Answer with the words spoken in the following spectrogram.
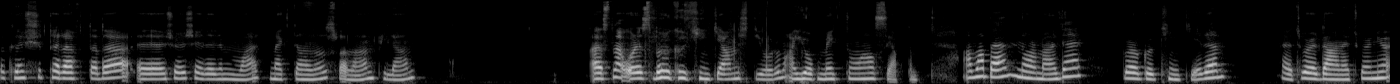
Bakın şu tarafta da e, şöyle şeylerim var. McDonald's falan filan. Aslında orası Burger King yanlış diyorum. Ay yok McDonald's yaptım. Ama ben normalde Burger King yerim. Evet böyle daha net görünüyor.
